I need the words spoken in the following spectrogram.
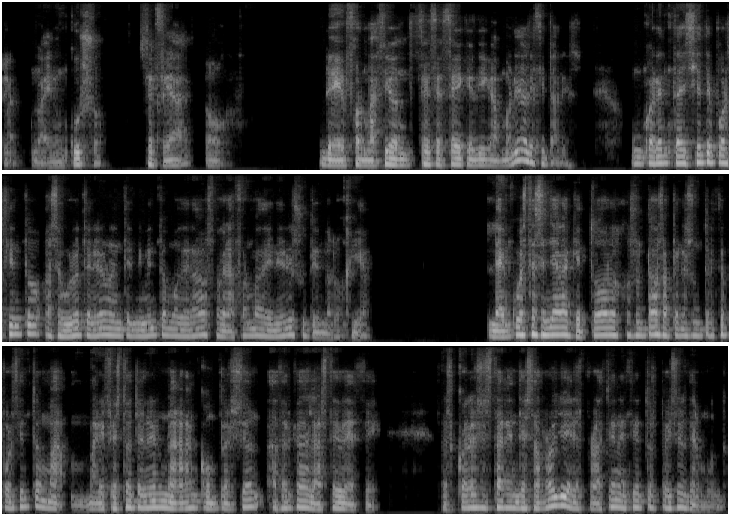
Claro, no hay un curso CFA o de formación CCC que diga monedas digitales. Un 47% aseguró tener un entendimiento moderado sobre la forma de dinero y su tecnología. La encuesta señala que todos los consultados, apenas un 13%, manifestó tener una gran conversión acerca de las CBC, las cuales están en desarrollo y en exploración en ciertos países del mundo.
